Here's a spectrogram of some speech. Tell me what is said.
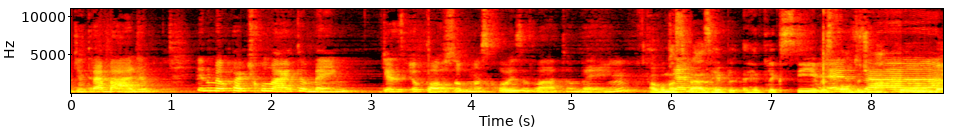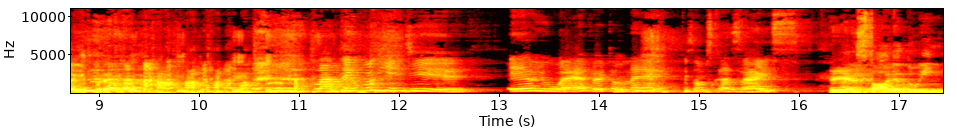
de trabalho. E no meu particular também, que eu posto algumas coisas lá também. Algumas é- frases refle- reflexivas, ponto de Exato. macumba e por aí. Lá tem um pouquinho de eu e o Everton, né? Somos casais. A E, história do Ying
